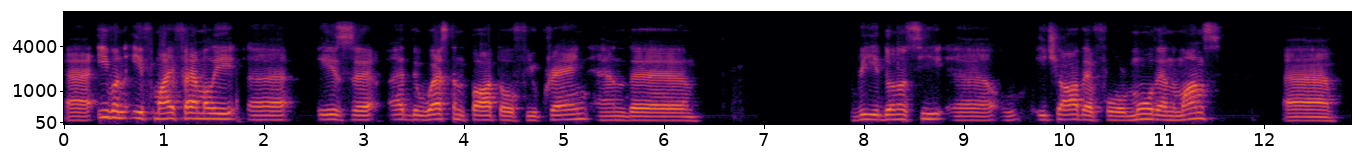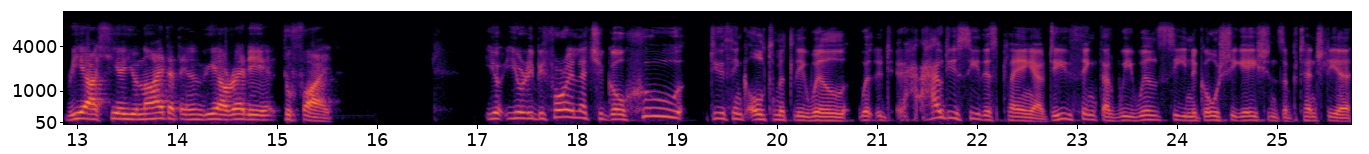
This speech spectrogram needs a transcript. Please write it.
Uh, even if my family uh, is at the western part of Ukraine and we do not see each other for more than months, uh, we are here united and we are ready to fight. Yuri, before I let you go, who do you think ultimately will, will how do you see this playing out? Do you think that we will see negotiations and potentially a,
